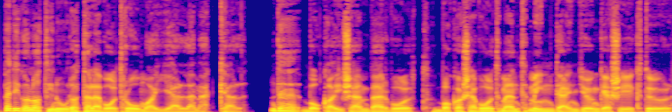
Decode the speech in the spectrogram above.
pedig a latinóra tele volt római jellemekkel. De Boka is ember volt, Boka se volt ment minden gyöngeségtől.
